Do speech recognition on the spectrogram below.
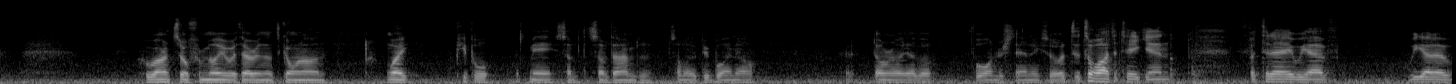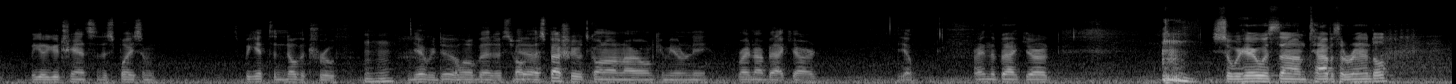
who aren't so familiar with everything that's going on, like people like me. Some sometimes and some other people I know don't really have a full understanding. So it's it's a lot to take in. But today we have we got a we got a good chance to display some. We get to know the truth mm-hmm. yeah, we do a little bit, es- Yeah. especially what's going on in our own community, right in our backyard. Yep, right in the backyard. so we're here with um, Tabitha Randell.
